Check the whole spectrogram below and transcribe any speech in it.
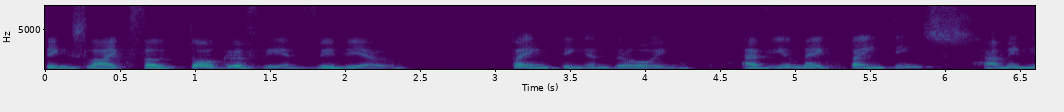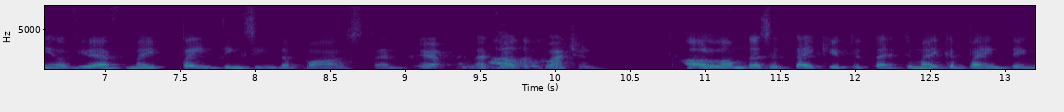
Things like photography and video, painting and drawing. Have you made paintings? How many of you have made paintings in the past? And yeah, that's how, the question. How long does it take you to ta- to make a painting?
